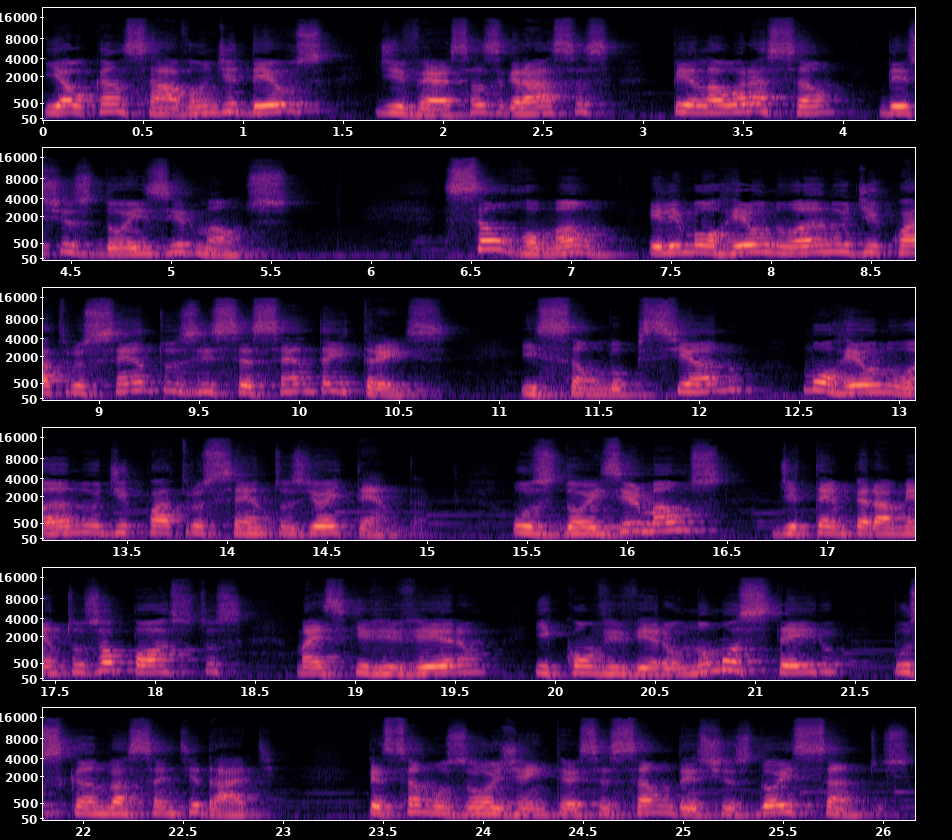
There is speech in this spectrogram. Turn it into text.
e alcançavam de Deus diversas graças pela oração destes dois irmãos. São Romão, ele morreu no ano de 463 e São Lupiciano morreu no ano de 480. Os dois irmãos, de temperamentos opostos, mas que viveram e conviveram no mosteiro buscando a santidade. Peçamos hoje a intercessão destes dois santos,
